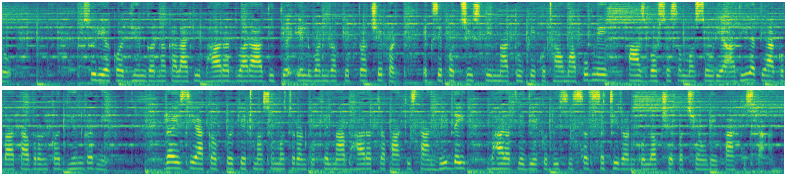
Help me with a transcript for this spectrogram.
रोक सूर्यको अध्ययन गर्नका लागि भारतद्वारा आदित्य एल वान रकेट प्रक्षेपण एक सय पच्चिस दिनमा तोकेको ठाउँमा पुग्ने पाँच वर्षसम्म सौर्य आँधी र त्यहाँको वातावरणको अध्ययन गर्ने। र एसिया कप क्रिकेटमा सम्मचरणको खेलमा भारत र पाकिस्तान भिड्दै भारतले दिएको दुई सय सडसठी रनको लक्ष्य पछ्याउँदै पाकिस्तान।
